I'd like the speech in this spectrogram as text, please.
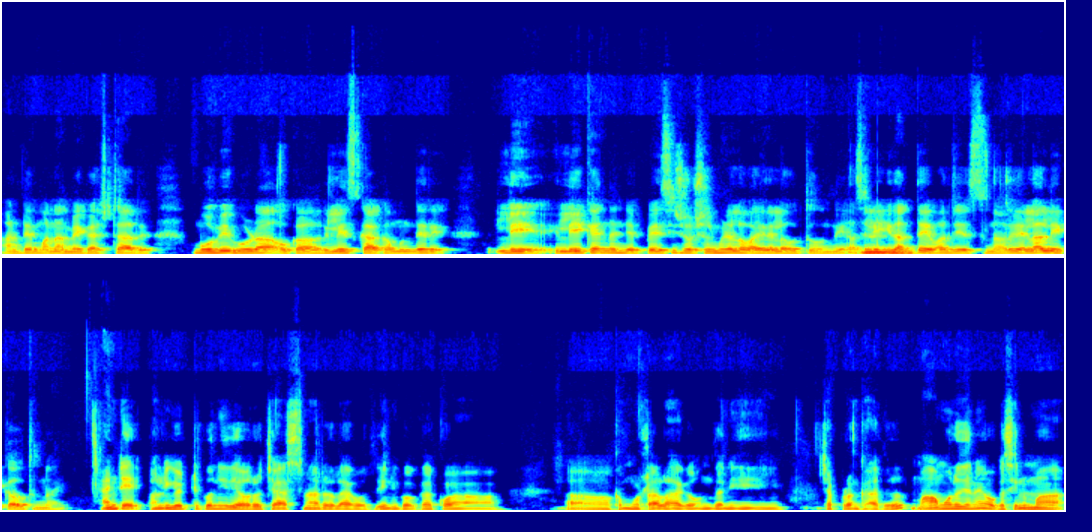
అంటే మన మెగాస్టార్ మూవీ కూడా ఒక రిలీజ్ కాక ముందే రి- లీ లీక్ అయిందని చెప్పేసి సోషల్ మీడియాలో వైరల్ అవుతుంది. అసలు. ఇదంతా ఎవరు చేస్తున్నారు? ఎలా లీక్ అవుతున్నాయి? అంటే పనిగట్టుకొని ఇది ఎవరో చేస్తున్నారు? లేకపోతే దీనికి ఒక ఒక ముఠా లాగా ఉందని చెప్పడం కాదు. మామూలుగానే ఒక సినిమా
